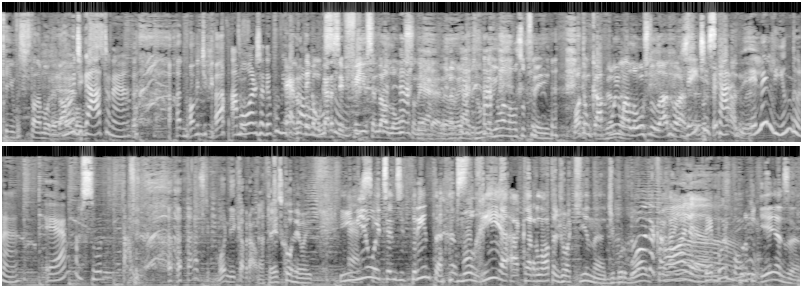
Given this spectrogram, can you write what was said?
Quem você está namorando? Nome Alonso. de gato, né? nome de gato. Amor, já deu comida É, pro não tem como o cara Alonso. ser feio sendo Alonso, né, É cara? verdade, nunca vi um Alonso feio. Bota um capu e um Alonso do lado, mano. Gente, esse cara, ele é lindo, né? É um absurdo. Tá. Monica Brau. Até escorreu aí. Em é, 1830, sim. morria a Carlota Joaquina de ah, Bourbon. Olha, olha. de Bourbon. Portuguesa.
